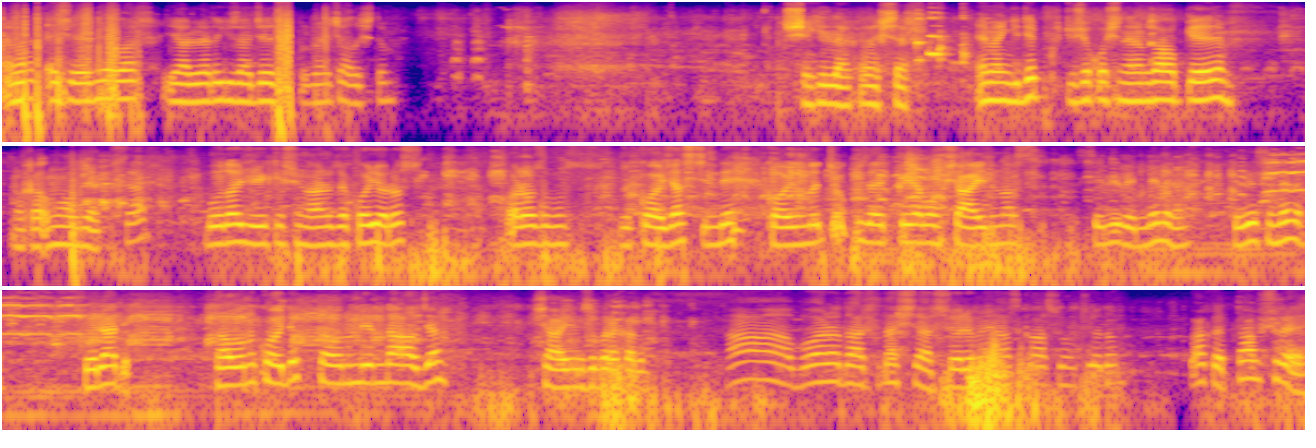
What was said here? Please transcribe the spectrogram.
Hemen eşeleniyorlar. Yerleri güzelce süpürmeye çalıştım. Şu şekilde arkadaşlar. Hemen gidip cüce koşunlarımızı alıp gelelim. Bakalım ne olacak. Buğday cüce koşunlarımıza koyuyoruz. Horozumuzu koyacağız şimdi. Koynumda çok güzel kıyamam şahidim nasıl. Seviyor beni değil mi lan? Seviyorsun değil mi? Söyle hadi. Tavuğunu koyduk. Tavuğun birini daha alacağım. Şahinimizi bırakalım. Ha bu arada arkadaşlar söylemeyi az kalsın unutuyordum. Bakın tam şuraya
